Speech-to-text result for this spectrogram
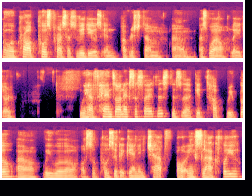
and we'll post-process videos and publish them um, as well later. We have hands-on exercises. There's a GitHub repo. Uh, we will also post it again in chat or in Slack for you.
